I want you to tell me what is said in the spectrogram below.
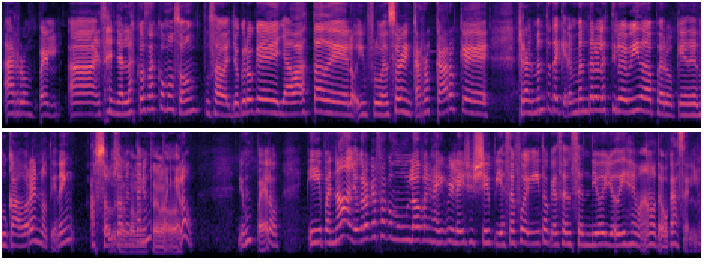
a romper, a enseñar las cosas como son, tú sabes. Yo creo que ya basta de los influencers en carros caros que realmente te quieren vender el estilo de vida, pero que de educadores no tienen absolutamente, ni un nada. pelo. Ni un pelo. Y pues nada, yo creo que fue como un love and hate relationship y ese fueguito que se encendió y yo dije, mano, tengo que hacerlo.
